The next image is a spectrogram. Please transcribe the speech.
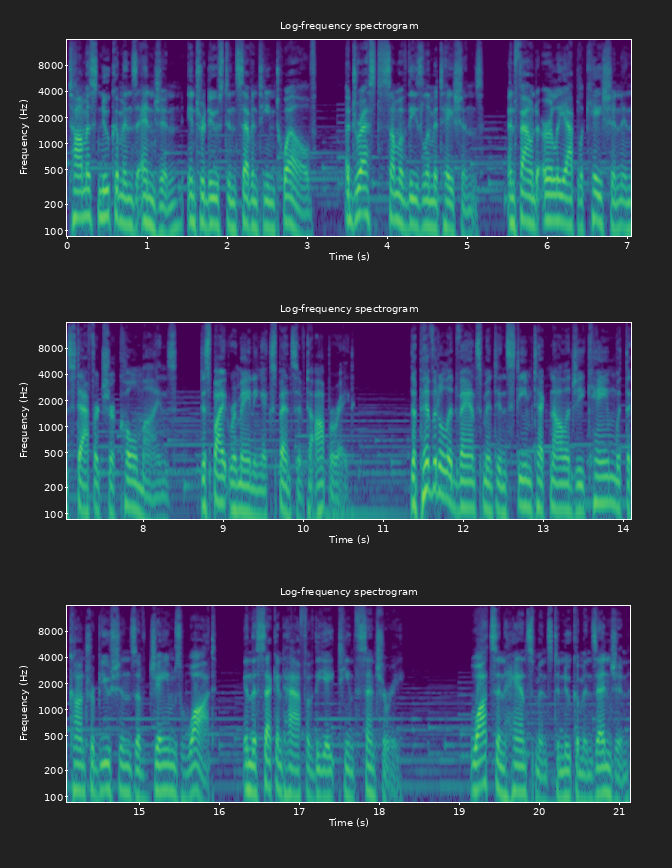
Thomas Newcomen's engine, introduced in 1712, addressed some of these limitations and found early application in Staffordshire coal mines, despite remaining expensive to operate. The pivotal advancement in steam technology came with the contributions of James Watt in the second half of the 18th century. Watt's enhancements to Newcomen's engine,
